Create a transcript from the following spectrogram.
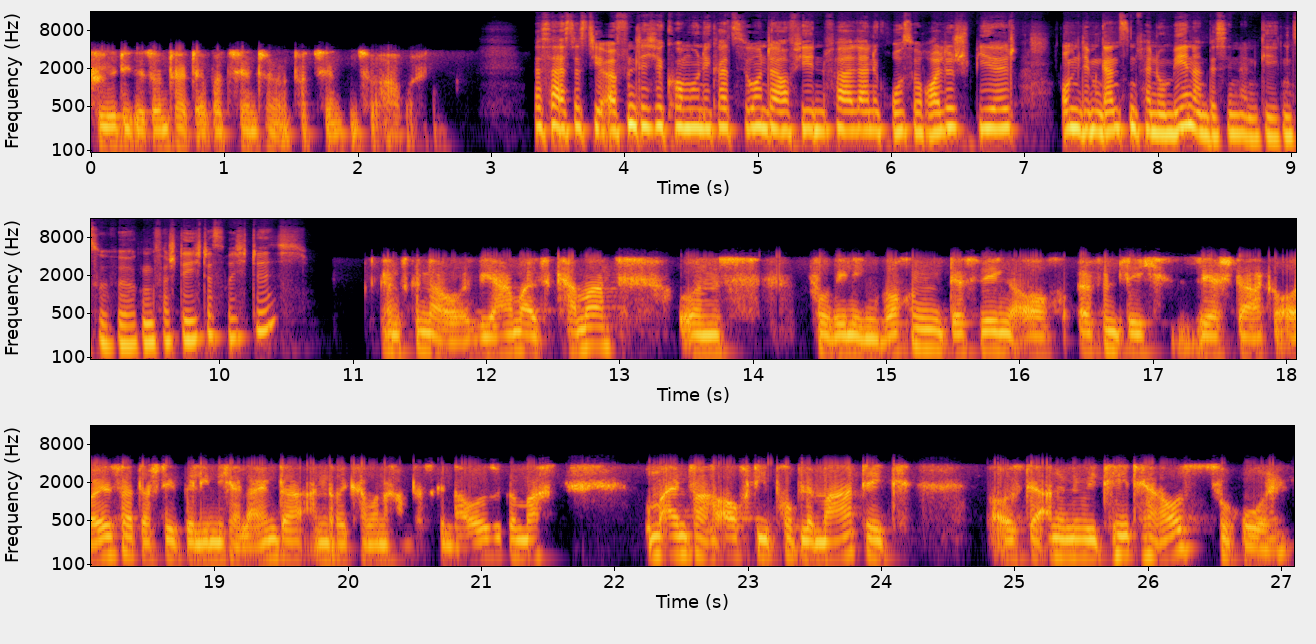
für die Gesundheit der Patientinnen und Patienten zu arbeiten. Das heißt, dass die öffentliche Kommunikation da auf jeden Fall eine große Rolle spielt, um dem ganzen Phänomen ein bisschen entgegenzuwirken. Verstehe ich das richtig? Ganz genau. Wir haben als Kammer uns vor wenigen Wochen deswegen auch öffentlich sehr stark geäußert. Da steht Berlin nicht allein da. Andere Kammern haben das genauso gemacht, um einfach auch die Problematik aus der Anonymität herauszuholen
